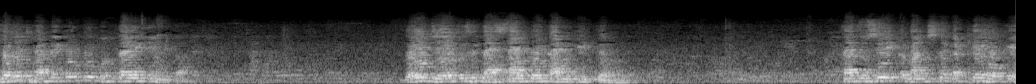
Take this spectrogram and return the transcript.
ਜਦੋਂ ਤੁਹਾਡੇ ਕੋਲ ਕੋਈ ਮੁੱਦਾ ਹੀ ਨਹੀਂ ਹੁੰਦਾ, ਬਈ ਜੇ ਤੁਸੀਂ 10 ਸਾਲ ਕੋਈ ਕੰਮ ਕੀਤੇ ਹੋ ਤਾਂ ਤੁਸੀਂ ਇੱਕ ਮੰਚ ਤੇ ਇਕੱਠੇ ਹੋ ਕੇ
